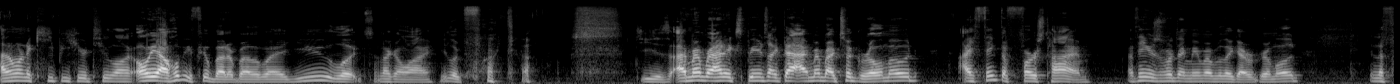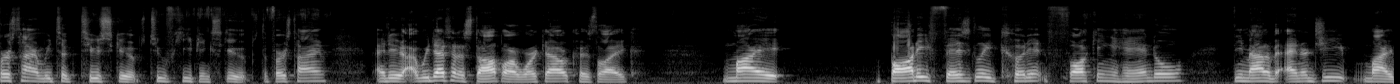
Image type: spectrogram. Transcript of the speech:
I don't want to keep you here too long. Oh yeah, I hope you feel better. By the way, you looked. I'm not gonna lie, you look fucked up. Jesus, I remember I had an experience like that. I remember I took gorilla mode. I think the first time. I think it was the first time I remember like I gorilla mode. And the first time we took two scoops, two heaping scoops. The first time, and dude, we just had to stop our workout because like my body physically couldn't fucking handle the amount of energy my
